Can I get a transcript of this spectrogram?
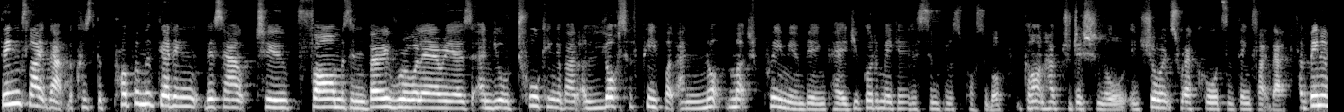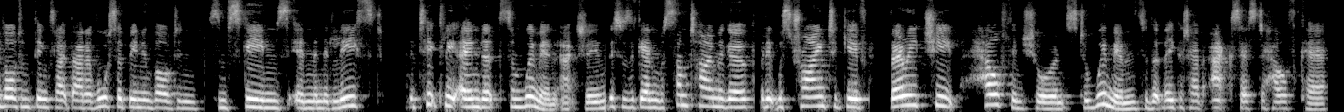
things like that, because the problem with getting this out to farmers in very rural areas, and you're talking about a lot of people and not much premium being paid, you've got to make it as simple as possible. You can't have traditional insurance records and things like that. I've been involved in things like that. I've also been involved in some schemes in the Middle East, particularly aimed at some women actually and this is again was some time ago but it was trying to give very cheap health insurance to women so that they could have access to healthcare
